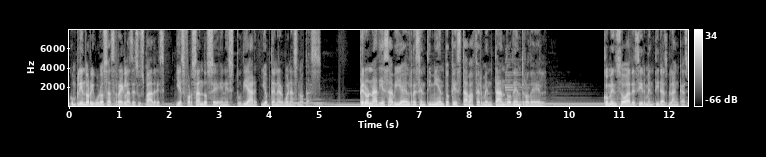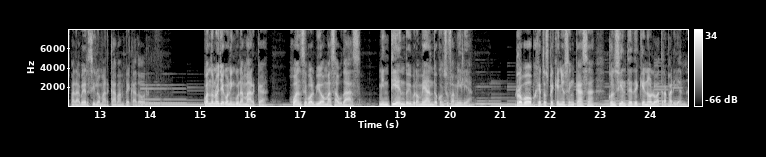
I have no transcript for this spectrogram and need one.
cumpliendo rigurosas reglas de sus padres y esforzándose en estudiar y obtener buenas notas. Pero nadie sabía el resentimiento que estaba fermentando dentro de él. Comenzó a decir mentiras blancas para ver si lo marcaban pecador. Cuando no llegó ninguna marca, Juan se volvió más audaz, mintiendo y bromeando con su familia. Robó objetos pequeños en casa, consciente de que no lo atraparían.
